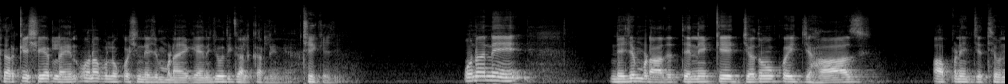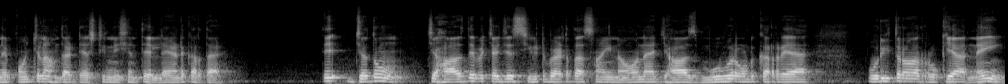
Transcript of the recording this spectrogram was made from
ਟਰਕਿਸ਼ 에ਅਰਲਾਈਨ ਉਹਨਾਂ ਵੱਲੋਂ ਕੁਝ ਨਿਯਮ ਬਣਾਏ ਗਏ ਨੇ ਜੋ ਉਹਦੀ ਗੱਲ ਕਰ ਲੈਂਦੇ ਆ ਠੀਕ ਹੈ ਜੀ। ਉਹਨਾਂ ਨੇ ਨਿਯਮ ਬਣਾ ਦਿੱਤੇ ਨੇ ਕਿ ਜਦੋਂ ਕੋਈ ਜਹਾਜ਼ ਆਪਣੇ ਜਿੱਥੇ ਉਹਨੇ ਪਹੁੰਚਣਾ ਹੁੰਦਾ ਡੈਸਟੀਨੇਸ਼ਨ ਤੇ ਲੈਂਡ ਕਰਦਾ ਹੈ। ਤੇ ਜਦੋਂ ਜਹਾਜ਼ ਦੇ ਵਿੱਚ ਅਜੇ ਸੀਟ ਬੈਲਟ ਦਾ ਸਾਈਨ ਆਨ ਹੈ, ਜਹਾਜ਼ ਮੂਵ ਅਰਾਊਂਡ ਕਰ ਰਿਹਾ ਹੈ, ਪੂਰੀ ਤਰ੍ਹਾਂ ਰੁਕਿਆ ਨਹੀਂ,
